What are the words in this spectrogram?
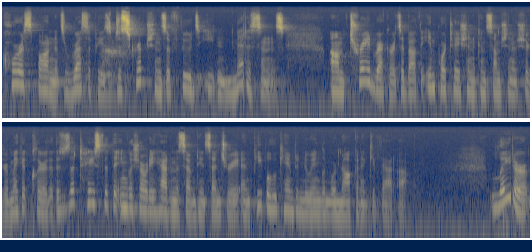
Correspondence, recipes, descriptions of foods eaten, medicines, um, trade records about the importation and consumption of sugar make it clear that this is a taste that the English already had in the 17th century, and people who came to New England were not going to give that up. Later,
